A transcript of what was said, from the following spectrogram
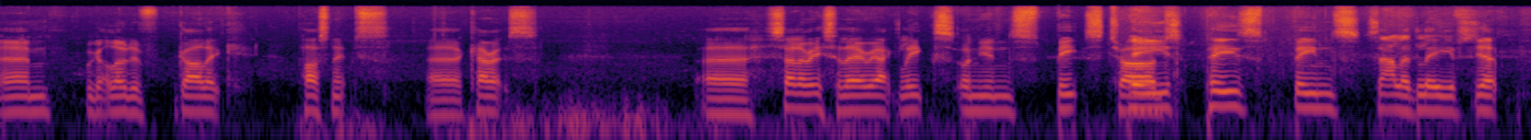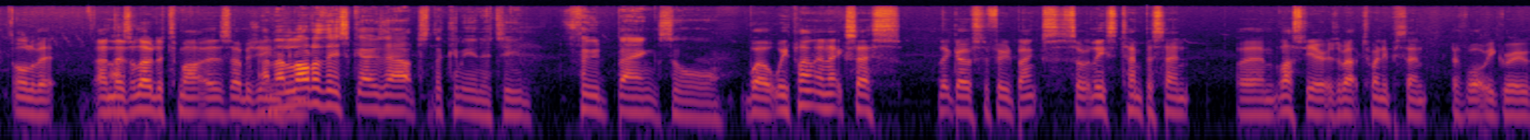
Um, we've got a load of garlic, parsnips, uh, carrots, uh, celery, celeriac, leeks, onions, beets, chard, Peas. peas, beans, Salad leaves. Yep, all of it. And there's a load of tomatoes, aubergines. And a lot of this goes out to the community, food banks or. Well, we plant an excess that goes to food banks, so at least 10%. Um, last year it was about 20% of what we grew,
